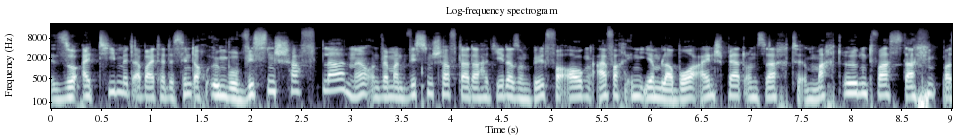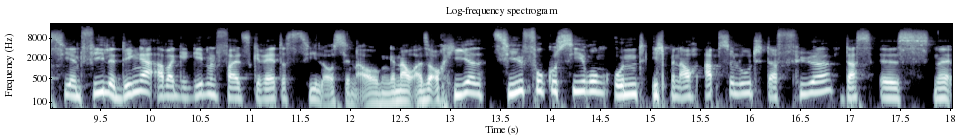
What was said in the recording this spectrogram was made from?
so IT-Mitarbeiter, das sind auch irgendwo Wissenschaftler, ne? Und wenn man Wissenschaftler, da hat jeder so ein Bild vor Augen, einfach in ihrem Labor einsperrt und sagt, macht irgendwas, dann passieren viele Dinge, aber gegebenenfalls gerät das Ziel aus den Augen. Genau, also auch hier Zielfokussierung und ich bin auch absolut dafür, dass es, ne,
